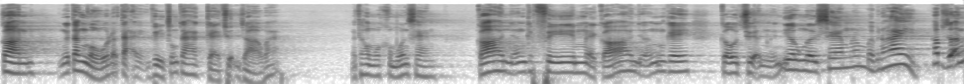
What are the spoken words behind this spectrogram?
Còn người ta ngủ là tại vì chúng ta kể chuyện dở quá. Người ta không không muốn xem. Có những cái phim này, có những cái câu chuyện nhiều người xem lắm, bởi vì nó hay, hấp dẫn.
